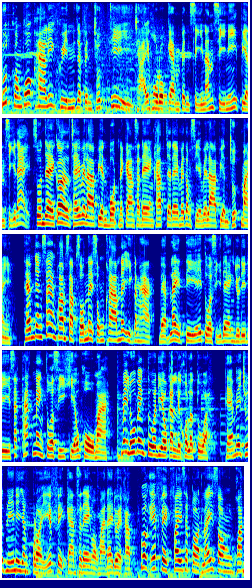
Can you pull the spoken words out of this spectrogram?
ชุดของพวกฮาร์ลีควินจะเป็นชุดที่ฉายโฮโลแกรมเป็นสีนั้นสีนี้เปลี่ยนสีได้ ส่วนใหญ่ก็ใช้เวลาเปลี่ยนบทในการแสดงครับ จะได้ไม่ต้องเสียเวลาเปลี่ยนชุดใหม่ แถมยังสร้างความสับสนในสงครามได้อีกต่างหาก แบบไล่ตีไอ้ตัวสีแดงอยู่ดีๆ สักพักแม่งตัวสีเขียวโผล่มา ไม่รู้แม่งตัวเดียวกันหรือคนละตัว ถมไอ้ชุดนี้นี่ยังปล่อยเอฟเฟกต์การแสดงออกมาได้ด้วยครับ พวกเอฟเฟกต์ไฟสปอตไลท์ส่องควัน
